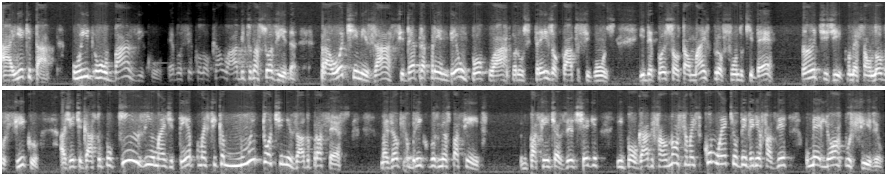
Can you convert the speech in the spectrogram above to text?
Aí é que tá. O, o básico é você colocar o hábito na sua vida. Para otimizar, se der para prender um pouco o ar por uns 3 ou 4 segundos e depois soltar o mais profundo que der, antes de começar um novo ciclo, a gente gasta um pouquinho mais de tempo, mas fica muito otimizado o processo. Mas é o que eu brinco com os meus pacientes. O paciente às vezes chega empolgado e fala: Nossa, mas como é que eu deveria fazer o melhor possível?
